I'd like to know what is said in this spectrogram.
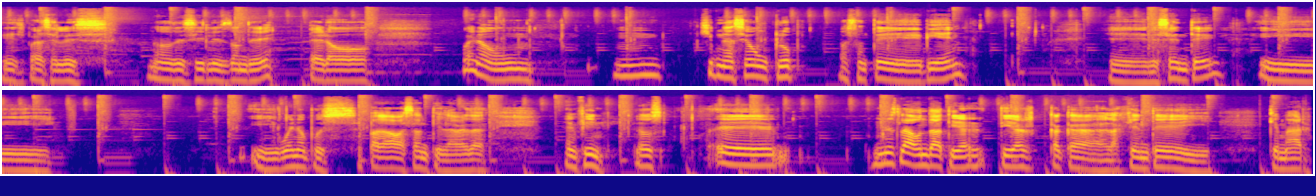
Es para hacerles... no decirles dónde, pero bueno, un, gimnasio, un club bastante bien, eh, decente y, y bueno, pues se paga bastante, la verdad. En fin, los eh, no es la onda tirar, tirar caca a la gente y quemar,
